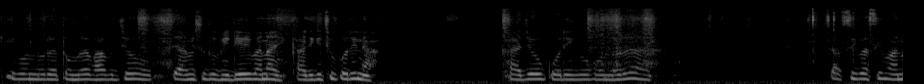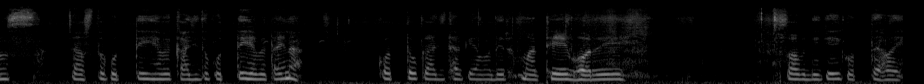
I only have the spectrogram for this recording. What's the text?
কি বন্ধুরা, তোমরা ভাবছ যে আমি শুধু ভিডিওই বানাই, কাজ কিছু করি না? কাজও করি গো বন্ধুরা। চাষিবাসী মানুষ, চাষ তো করতেই হবে, কাজ তো করতেই হবে, তাই না? কত কাজ থাকে আমাদের, মাঠে, ঘরে, সব দিকেই করতে হয়।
